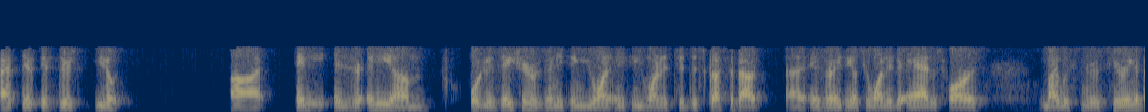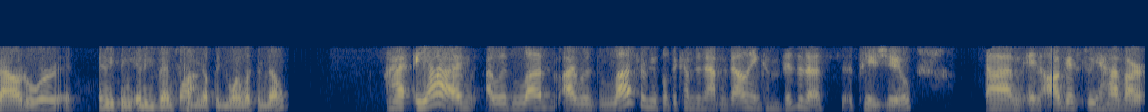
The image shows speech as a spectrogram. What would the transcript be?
and if, if there's, you know, uh, any, is there any um, organization or is there anything you want, anything you wanted to discuss about? Uh, is there anything else you wanted to add as far as my listeners hearing about, or anything, any events coming up that you want to let them know? I, yeah, I, I would love I would love for people to come to Napa Valley and come visit us at Peju. Um, in August, we have our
